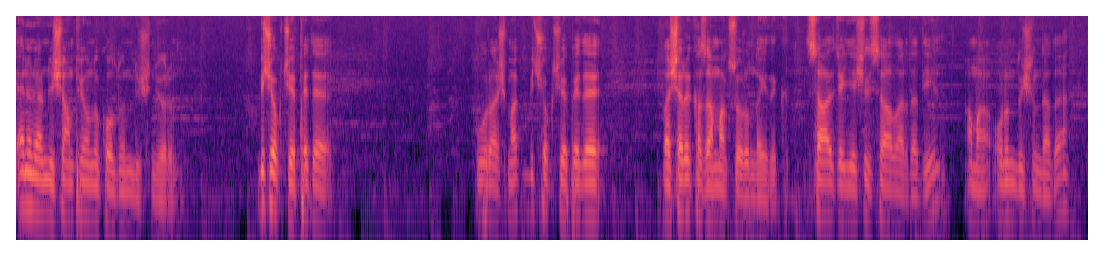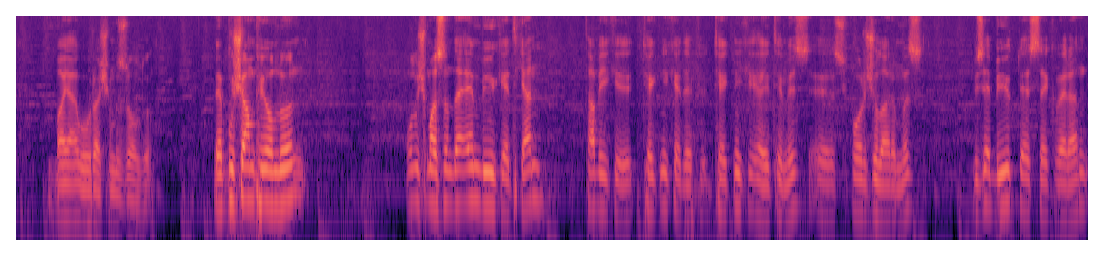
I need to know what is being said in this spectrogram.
en önemli şampiyonluk olduğunu düşünüyorum. Birçok cephede uğraşmak, birçok cephede başarı kazanmak zorundaydık. Sadece yeşil sahalarda değil ama onun dışında da bayağı uğraşımız oldu. Ve bu şampiyonluğun oluşmasında en büyük etken tabii ki teknik hedef, teknik heyetimiz, e, sporcularımız, bize büyük destek veren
